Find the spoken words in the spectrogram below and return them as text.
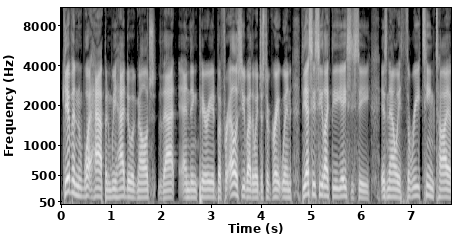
given what happened, we had to acknowledge that ending period. But for LSU, by the way, just a great win. The SEC, like the ACC, is now a three-team tie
